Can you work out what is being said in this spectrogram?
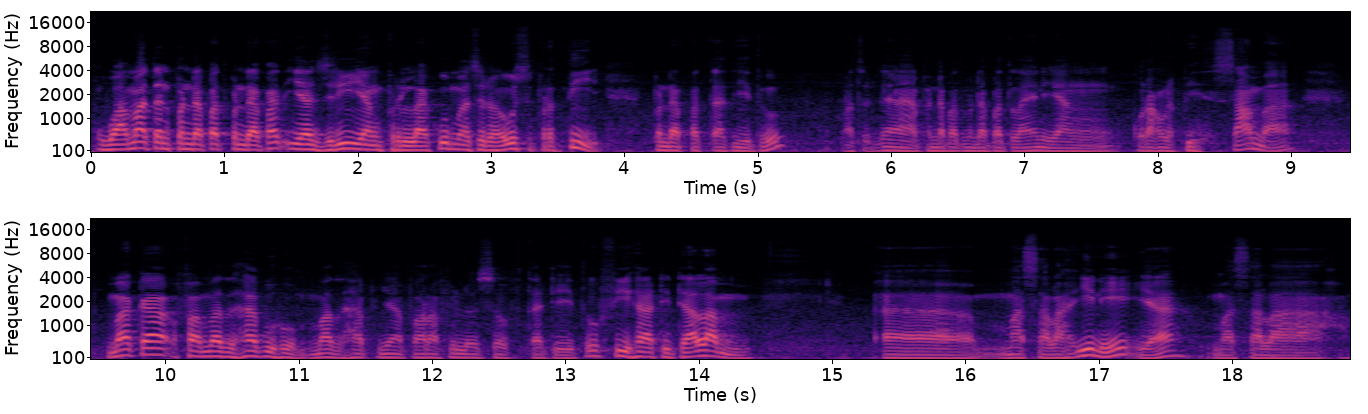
Wama dan pendapat-pendapat yajri yang berlaku majrahu seperti pendapat tadi itu maksudnya pendapat-pendapat lain yang kurang lebih sama maka famadhabuhum madhabnya para filosof tadi itu fiha di dalam uh, masalah ini ya masalah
